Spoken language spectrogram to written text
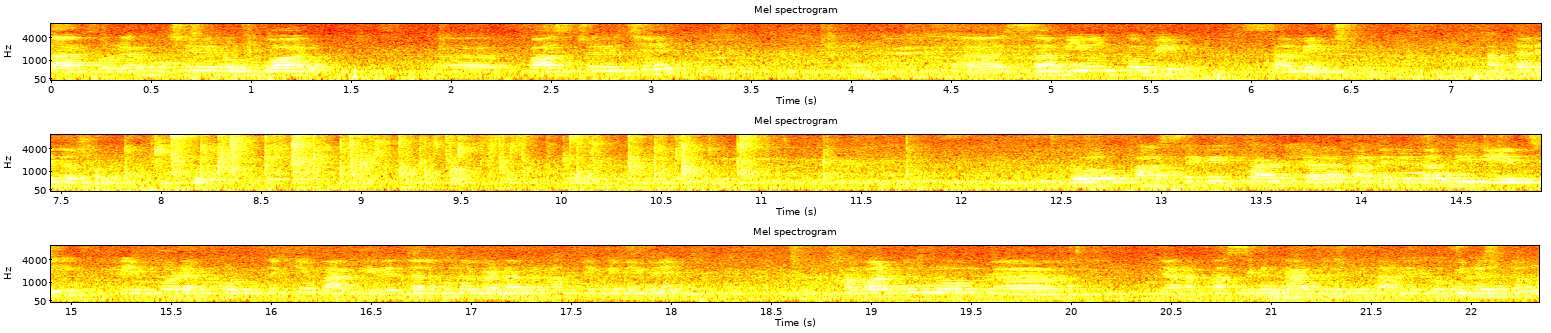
তারপরে হচ্ছে রোল ওয়ান ফার্স্ট হয়েছে সামিউল কবির সামিট হাততালি দাও সবাই। তো ফার্স্ট সেকেন্ড থার্ড যারা তাদের রেজাল্ট দিয়ে দিয়েছি, এরপরে ফোর্থ থেকে বাকি রেজাল্টগুলো ম্যাডামের হাত থেকে নেবে। সবার জন্য যারা ফার্স্ট সেকেন্ড থার্ড হয়েছে তাদেরকে অভিনন্দন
